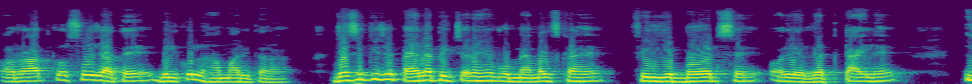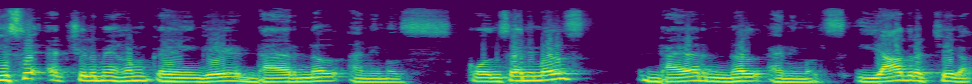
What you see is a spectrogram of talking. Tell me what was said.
और रात को सो जाते हैं बिल्कुल हमारी तरह। जैसे कि जो पहला पिक्चर है वो मैमल्स का है फिर ये बर्ड्स है और ये रेप्टाइल है। इसे एक्चुअली में हम कहेंगे डायरनल एनिमल्स कौन से एनिमल्स डायरनल एनिमल्स याद रखिएगा।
